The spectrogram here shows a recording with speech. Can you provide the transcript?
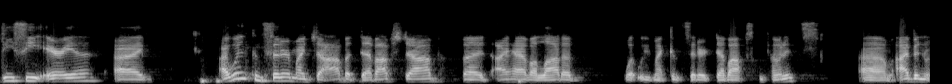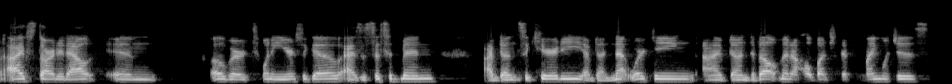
DC area. I I wouldn't consider my job a DevOps job, but I have a lot of what we might consider DevOps components. Um, I've been I've started out in over 20 years ago as a sysadmin. I've done security, I've done networking, I've done development, a whole bunch of different languages,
